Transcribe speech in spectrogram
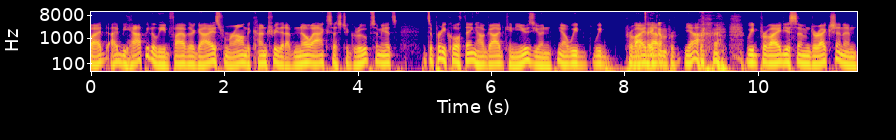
but I'd, I'd be happy to lead five other guys from around the country that have no access to groups. I mean, it's it's a pretty cool thing how God can use you, and you know, we'd we'd provide take that. 'em. pro- yeah, we'd provide you some direction and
